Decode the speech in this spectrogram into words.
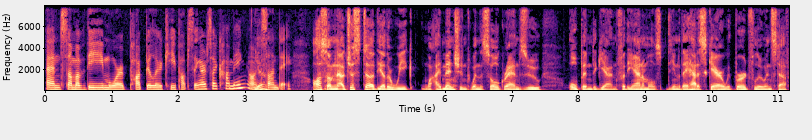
And some of the more popular K-pop singers are coming on Yeah. Sunday. Awesome. Now, just uh, the other week, I mentioned when the Seoul Grand Zoo opened again for the animals, you know, they had a scare with bird flu and stuff.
